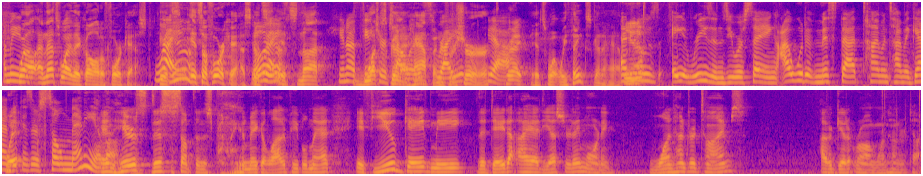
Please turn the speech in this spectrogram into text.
I mean- well, and that's why they call it a forecast. Right. It's, it's a forecast. Oh, It's, yeah. it's not You're not what's future going to happen right? for sure. Yeah. right It's what we think is going to happen. And You know- those eight reasons you were saying, I would have missed that time and time again Well- because there's so many of And them. here's this is something that's probably going to make a lot of people mad. If you gave me the data I had yesterday morning 100 times, I would get it wrong 100 times.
